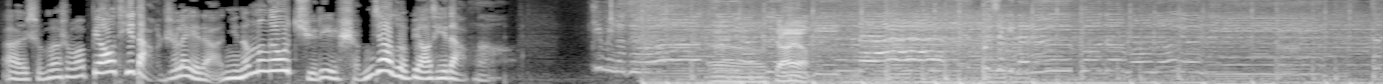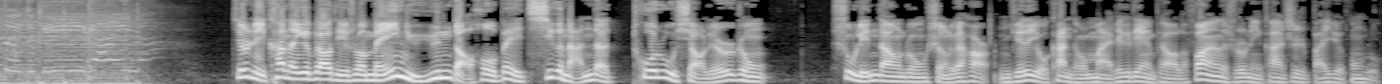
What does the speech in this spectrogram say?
呃，什么什么标题党之类的，你能不能给我举例，什么叫做标题党啊？嗯，我想想，就是你看到一个标题说美女晕倒后被七个男的拖入小林儿中。树林当中省略号，你觉得有看头？买这个电影票了，放映的时候你看是白雪公主。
